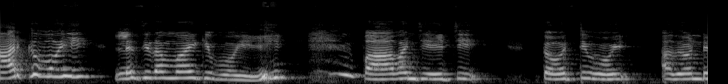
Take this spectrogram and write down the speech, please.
ആർക്ക് പോയി? ലസിതമ്മായിക്ക് പോയി. പാവം ചേച്ചി തോറ്റുപോയി അതുകൊണ്ട്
